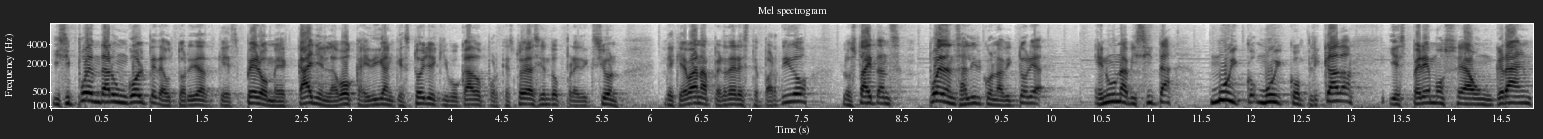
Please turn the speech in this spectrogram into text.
Y si pueden dar un golpe de autoridad, que espero me callen la boca y digan que estoy equivocado porque estoy haciendo predicción de que van a perder este partido, los Titans pueden salir con la victoria en una visita muy, muy complicada y esperemos sea un gran,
